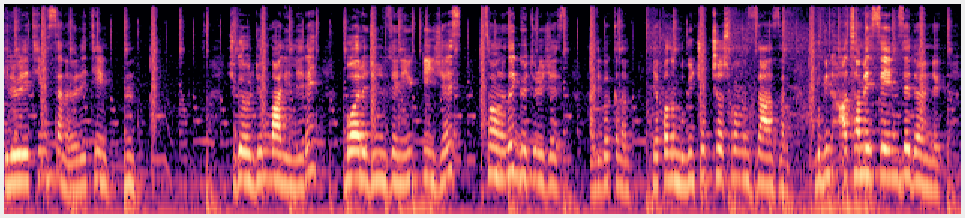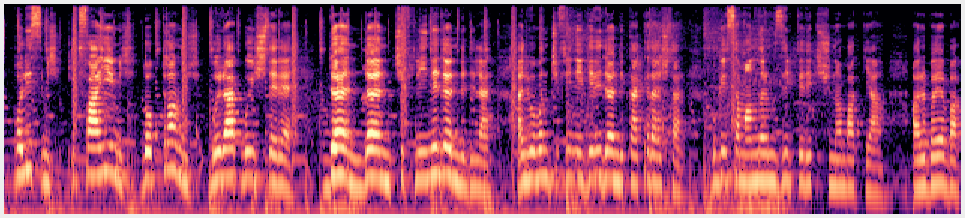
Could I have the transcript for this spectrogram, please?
Gel öğreteyim sana öğreteyim. Hı. Şu gördüğün balyaları bu aracın üzerine yükleyeceğiz. Sonra da götüreceğiz. Hadi bakalım yapalım bugün çok çalışmamız lazım. Bugün ata mesleğimize döndük. Polismiş, itfaiyemiş, doktormuş. Bırak bu işleri. Dön dön çiftliğine dön dediler. Ali babanın çiftliğine geri döndük arkadaşlar. Bugün samanlarımızı yükledik şuna bak ya. Arabaya bak.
